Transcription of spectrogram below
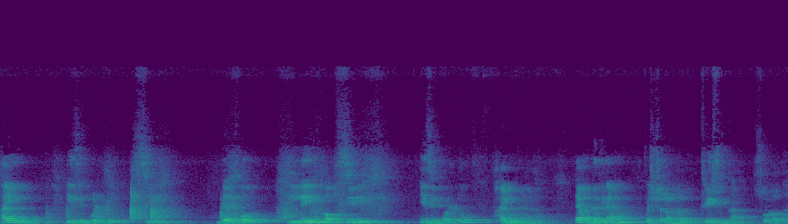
five is equal to C D length of C D is equal to five मिळाला. या पद्धतीने आपण क्वेश्चन नंबर थ्री सुद्धा सोडवला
